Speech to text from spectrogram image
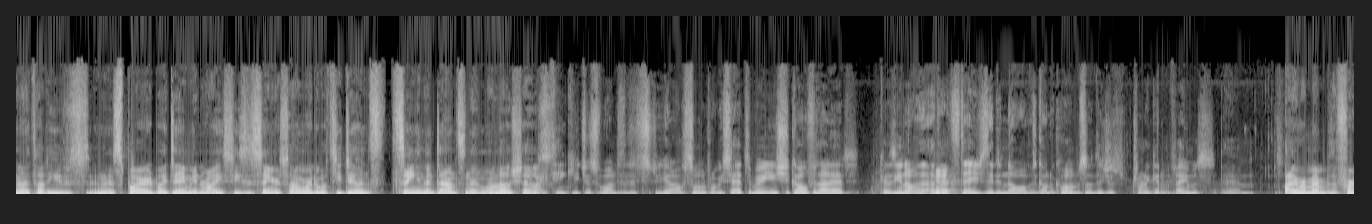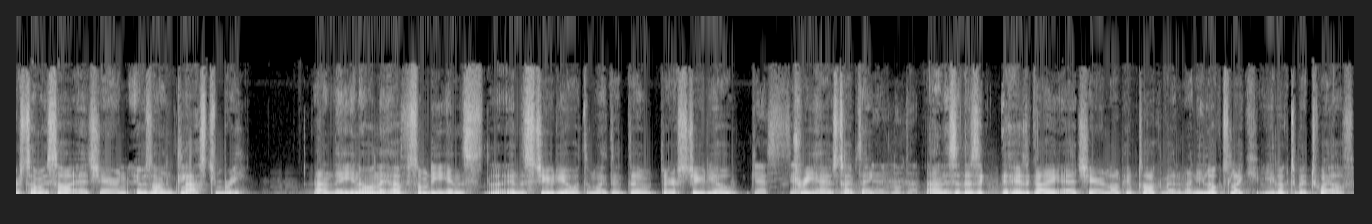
know, I thought he was inspired by Damien Rice. He's a singer songwriter. What's he doing singing and dancing in one of those shows? I think he just wanted it. You know, someone probably said to me, "You should go for that, Ed," because you know at Yeah. that stage they didn't know what was going to come, so they're just trying to get him famous. Um, I remember the first time I saw Ed Sheeran. It was on Glastonbury, and they, you know, when they have somebody in in the studio with them, like the, the their studio Guests, yeah. treehouse type thing. Yeah, love that. And they said, "This is a, here's a guy, Ed Sheeran." A lot of people talking about him, and he looked like he looked about twelve,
